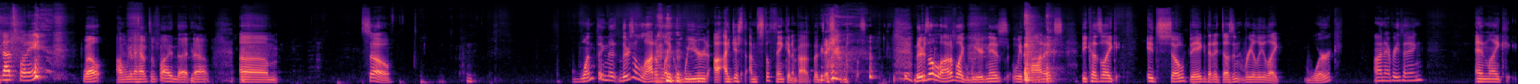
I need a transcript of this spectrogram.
That's funny. well, I'm gonna have to find that now. Um, so one thing that there's a lot of like weird. I I just I'm still thinking about the dick. There's a lot of like weirdness with Onix because like it's so big that it doesn't really like work on everything. And like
